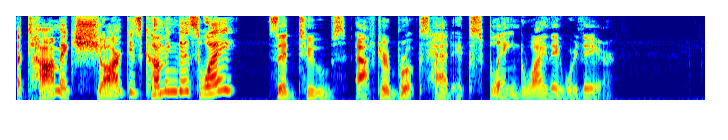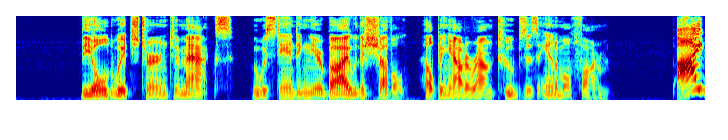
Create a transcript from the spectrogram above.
Atomic Shark is coming this way? said Tubes, after Brooks had explained why they were there. The old witch turned to Max, who was standing nearby with a shovel, helping out around Tubes' animal farm. I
